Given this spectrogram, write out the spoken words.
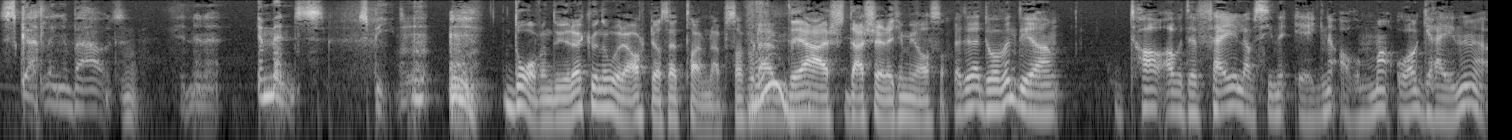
scuttling about in an immense speed. Dovendyret kunne vært artig å se timelapser, for der, det er, der skjer det ikke mye, altså. Vet du, Dovendyr tar av og til feil av sine egne armer og greinene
